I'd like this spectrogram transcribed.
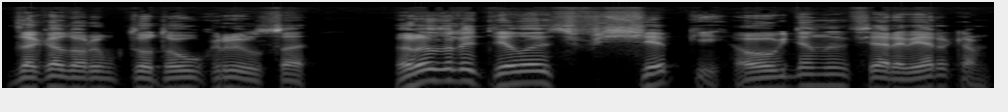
за которым кто-то укрылся, разлетелось в щепки огненным фейерверком.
